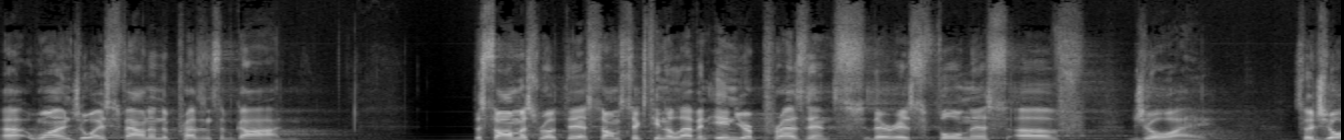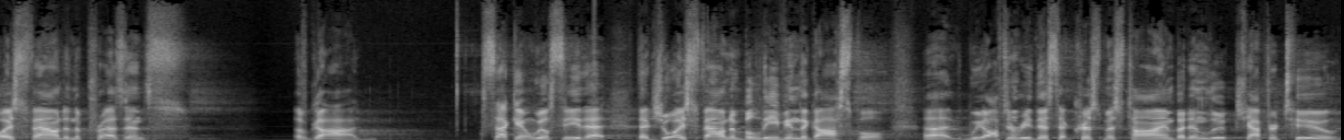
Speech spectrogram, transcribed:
Uh, one, joy is found in the presence of God. The psalmist wrote this Psalm 16 11, In your presence there is fullness of joy. So, joy is found in the presence of God. Second, we'll see that, that joy is found in believing the gospel. Uh, we often read this at Christmas time, but in Luke chapter 2,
